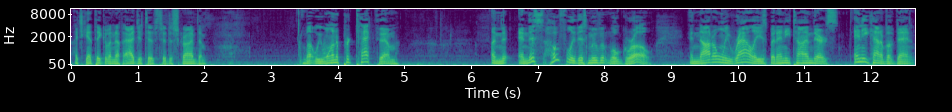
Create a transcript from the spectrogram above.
I just can't think of enough adjectives to describe them but we want to protect them. And, and this, hopefully, this movement will grow. And not only rallies, but anytime there's any kind of event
